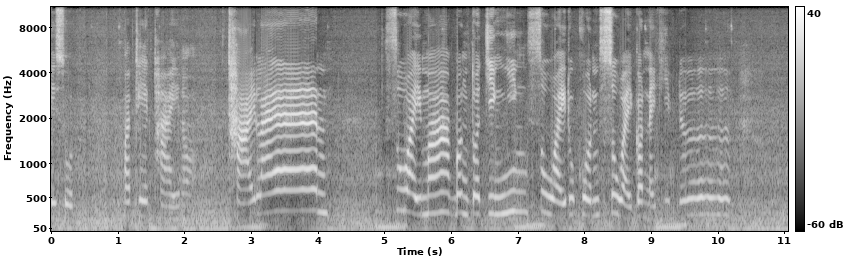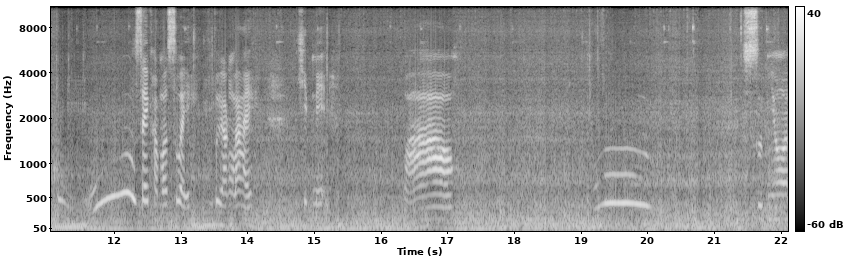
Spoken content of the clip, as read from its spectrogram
ที่สุดประเทศไทยเนาะไทยแลนด์สวยมากเบิ่งตัวจริงยิ่งสวยทุกคนสวยก่อนในคลิปเด้อโอ้โหใส่คำว่าสวยเปลืองลาย คลิปนี้ ว้าว สุดยอด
